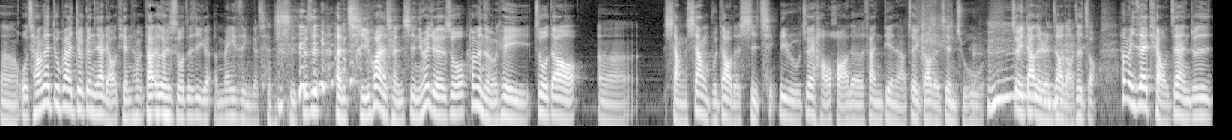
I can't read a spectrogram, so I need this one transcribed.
嗯、我常在杜拜就跟人家聊天，他们大家都会说这是一个 amazing 的城市，就是很奇幻的城市。你会觉得说他们怎么可以做到，呃。想象不到的事情，例如最豪华的饭店啊，最高的建筑物，最大的人造岛这种，他们一直在挑战，就是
